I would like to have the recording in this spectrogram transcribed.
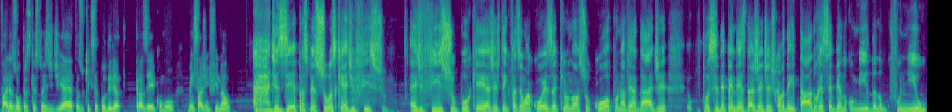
várias outras questões de dietas, o que, que você poderia trazer como mensagem final? Ah, dizer para as pessoas que é difícil. É difícil porque a gente tem que fazer uma coisa que o nosso corpo, na verdade, se dependesse da gente, a gente ficava deitado recebendo comida num funil,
